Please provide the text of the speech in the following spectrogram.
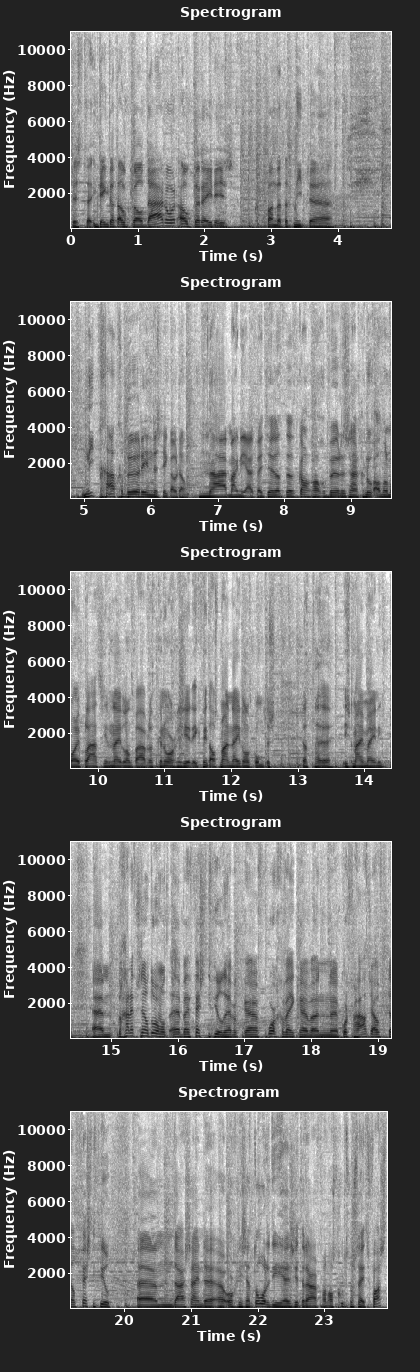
dus d- ik denk dat ook wel daardoor ook de reden is... van dat het niet, eh, niet gaat gebeuren in de Ziggo Dome. Nou, maakt niet uit. Weet je, dat, dat kan gewoon gebeuren. Er zijn genoeg andere mooie plaatsen in Nederland waar we dat kunnen organiseren. Ik vind als het maar in Nederland komt, dus dat eh, is mijn mening. Ehm, we gaan even snel door, want eh, bij Festival daar heb ik eh, vorige week een kort verhaaltje over verteld. Festival, ehm, daar zijn de organisatoren, die zitten daarvan als het goed is nog steeds vast.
